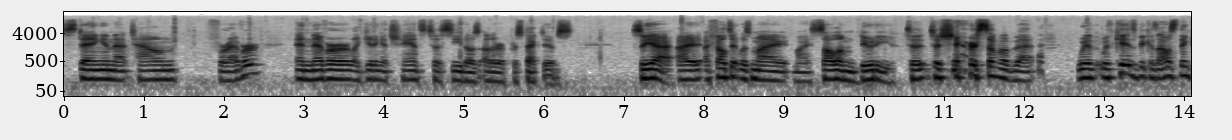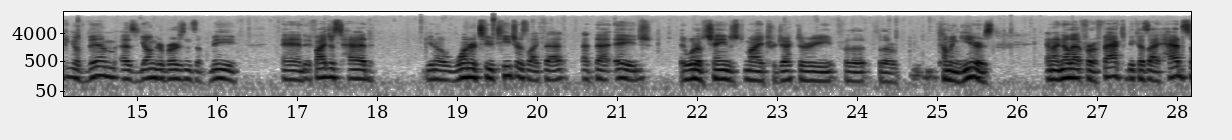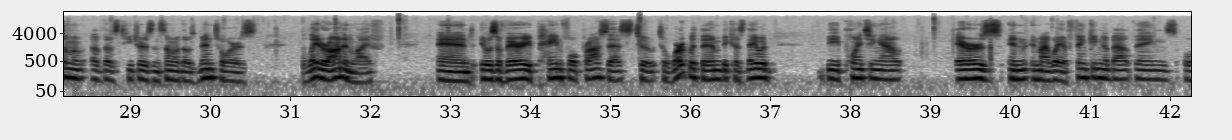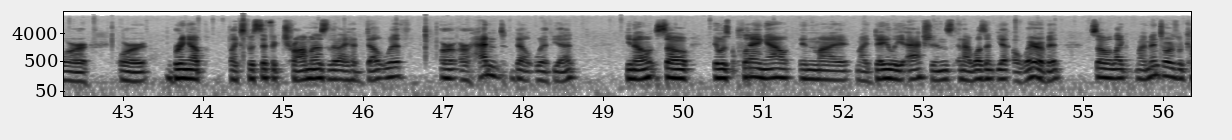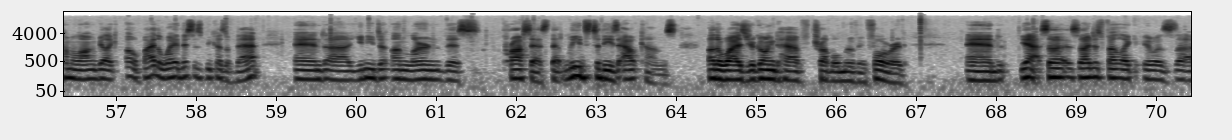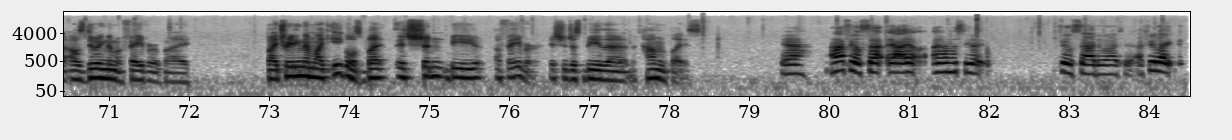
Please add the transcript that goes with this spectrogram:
staying in that town forever and never like getting a chance to see those other perspectives. So yeah, I, I felt it was my my solemn duty to to share some of that with with kids because I was thinking of them as younger versions of me. And if I just had, you know, one or two teachers like that at that age, it would have changed my trajectory for the for the coming years and I know that for a fact because I had some of those teachers and some of those mentors later on in life. And it was a very painful process to, to work with them because they would be pointing out errors in, in my way of thinking about things or or bring up like specific traumas that I had dealt with or, or hadn't dealt with yet. You know, so it was playing out in my my daily actions and I wasn't yet aware of it. So like my mentors would come along and be like, "Oh, by the way, this is because of that, and uh, you need to unlearn this process that leads to these outcomes. Otherwise, you're going to have trouble moving forward." And yeah, so so I just felt like it was uh, I was doing them a favor by by treating them like equals, but it shouldn't be a favor. It should just be the, the commonplace. Yeah, and I feel sad. I I honestly like feel sad about it. I feel like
